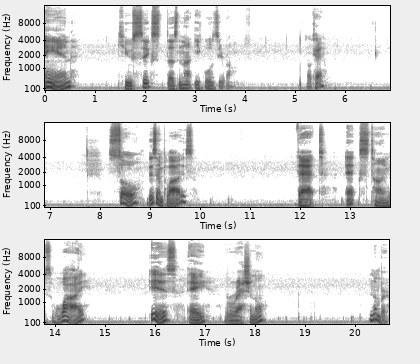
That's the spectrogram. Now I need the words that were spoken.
and Q6 does not equal 0. Okay? So this implies that x times y is a rational number.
